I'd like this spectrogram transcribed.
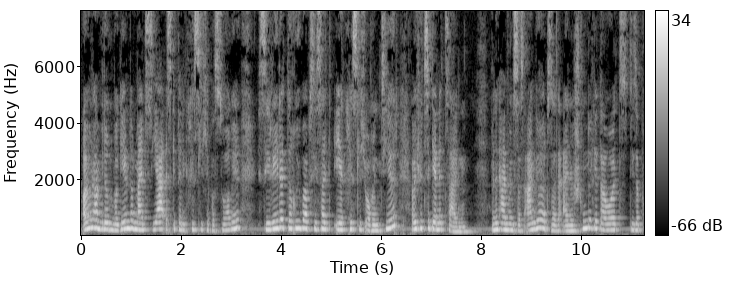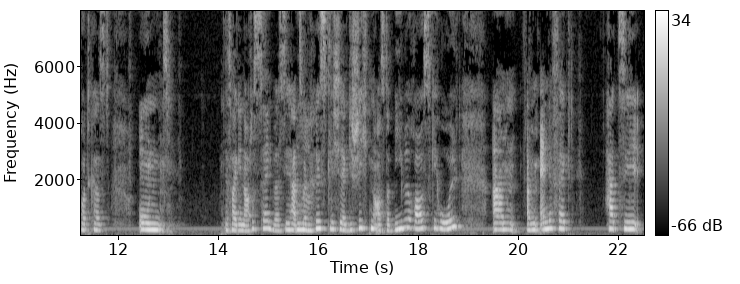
aber dann haben wir darüber gegeben, dann meint sie, ja, es gibt eine christliche Pastorin, sie redet darüber, aber sie ist halt eher christlich orientiert, aber ich würde sie gerne zeigen. Und dann haben wir uns das angehört, das hat eine Stunde gedauert, dieser Podcast, und das war genau dasselbe. Sie hat zwar christliche Geschichten aus der Bibel rausgeholt, ähm, aber im Endeffekt hat sie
